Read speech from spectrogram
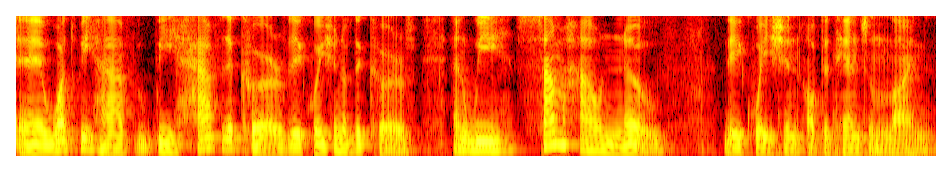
uh, what we have, we have the curve, the equation of the curve, and we somehow know the equation of the tangent line.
